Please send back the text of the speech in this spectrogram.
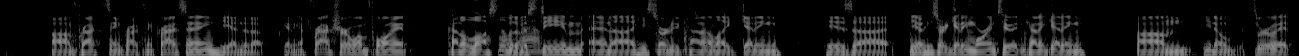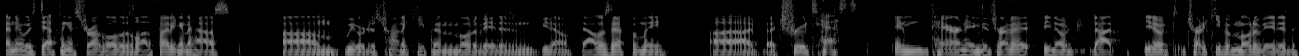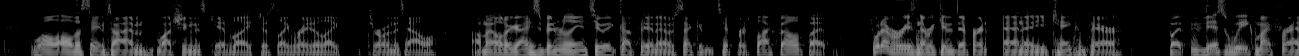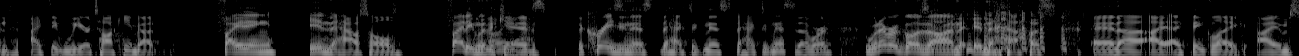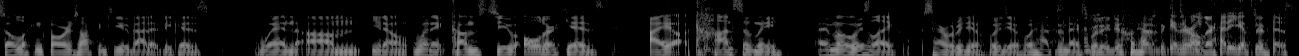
um, practicing, practicing, practicing. He ended up getting a fracture at one point, kind of lost a little Oh, bit of wow. esteem, and uh, he started kind of like getting his, uh, you know, he started getting more into it and kind of getting, um, you know, through it. And there was definitely a struggle. There was a lot of fighting in the house. Um, we were just trying to keep him motivated, and you know, that was definitely uh, a, a true test in parenting to try to, you know, not, you know, try to keep him motivated while all the same time watching this kid like just like ready to like throw in the towel. Uh, my older guy, he's been really into it. Got the you know second tip for his black belt, but for whatever reason, every kid's different, and uh, you can't compare. But this week, my friend, I think we are talking about fighting in the household, fighting with the kids, the craziness, the hecticness, the hecticness is that a word? Whatever goes on in the house, and uh, I, I think like I am so looking forward to talking to you about it because when um you know when it comes to older kids, I constantly am always like, Sara, what do we do? What do we do? What happens next? What do we do? What happens when the kids are older? How do you get through this?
